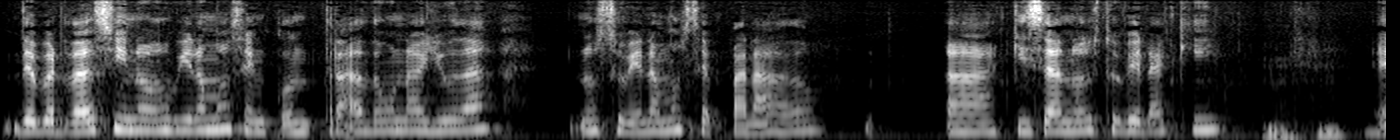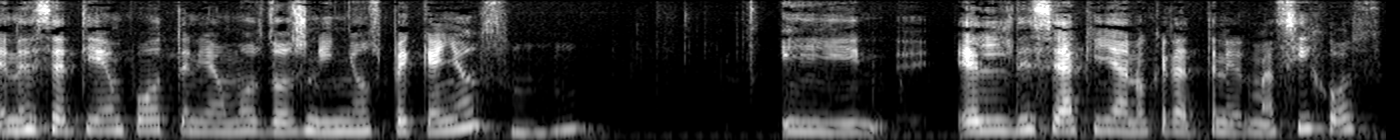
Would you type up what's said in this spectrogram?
de verdad si no hubiéramos encontrado una ayuda, nos hubiéramos separado. Ah, quizá no estuviera aquí. En ese tiempo teníamos dos niños pequeños y él decía que ya no quería tener más hijos.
